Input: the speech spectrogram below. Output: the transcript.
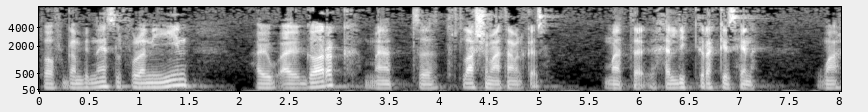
تقف جنب الناس الفلانيين هيبقى جارك ما تطلعش معاه تعمل كذا. ما خليك ركز هنا. ومع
